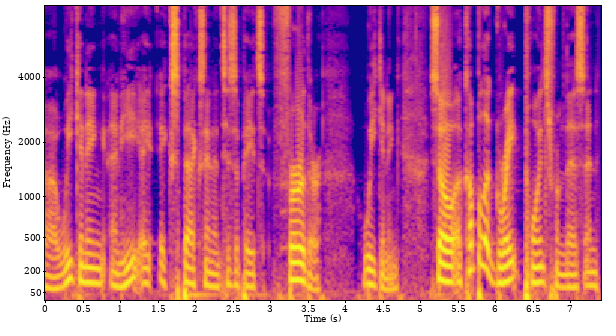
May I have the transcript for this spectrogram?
uh, weakening, and he expects and anticipates further weakening. So, a couple of great points from this, and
